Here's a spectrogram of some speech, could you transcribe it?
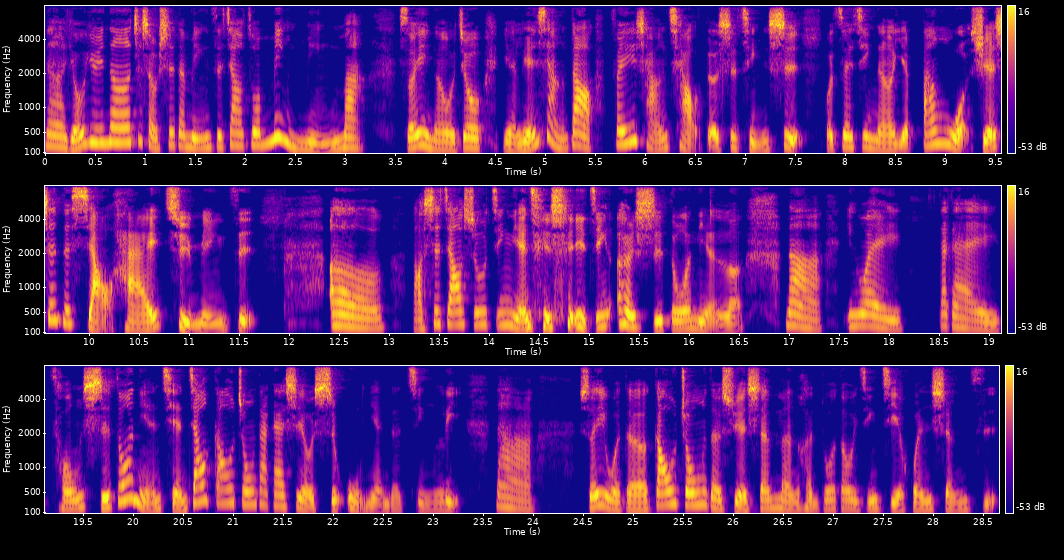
那由于呢，这首诗的名字叫做命名嘛，所以呢，我就也联想到非常巧的事情是，我最近呢也帮我学生的小孩取名字。呃，老师教书今年 其实已经二十多年了。那因为大概从十多年前教高中，大概是有十五年的经历。那所以我的高中的学生们很多都已经结婚生子。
